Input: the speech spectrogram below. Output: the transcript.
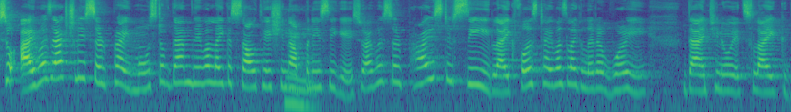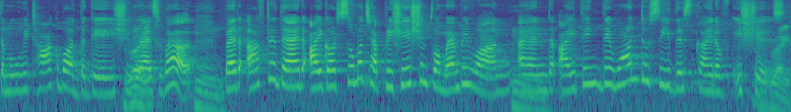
So I was actually surprised. Most of them, they were like a South Asian mm. So I was surprised to see, like first I was like a little worried that you know it's like the movie talk about the gay issue right. as well mm. but after that i got so much appreciation from everyone mm. and i think they want to see this kind of issues right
